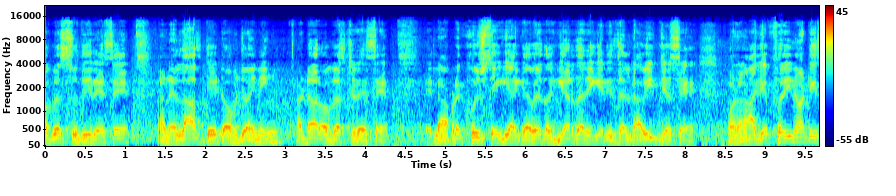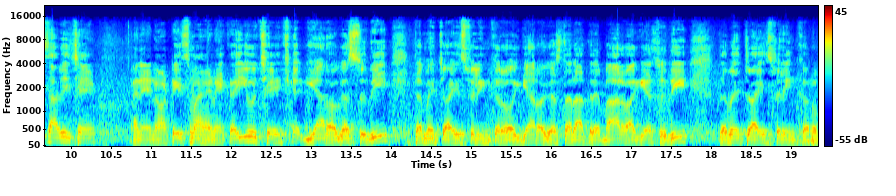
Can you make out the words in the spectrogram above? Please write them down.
ઓગસ્ટ સુધી રહેશે અને લાસ્ટ ડેટ ઓફ જોઈનિંગ અઢાર ઓગસ્ટ રહેશે. એટલે આપણે ખુશ થઈ ગયા કે હવે તો અગિયાર તારીખે રિઝલ્ટ આવી જ જશે. પણ આજે ફરી નોટિસ આવી છે અને નોટિસમાં એણે કહ્યું છે કે અગિયાર ઓગસ્ટ સુધી તમે ચોઈસ ફિલિંગ કરો. અગિયાર ઓગસ્ટના રાત્રે બાર વાગ્યા સુધી તમે ચોઈસ ફિલિંગ કરો.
